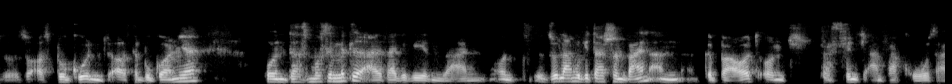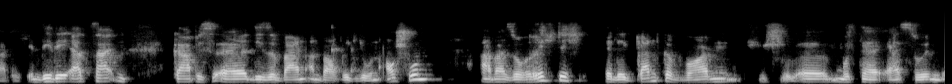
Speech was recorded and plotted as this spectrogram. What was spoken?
so, so aus Burgund, aus der Bourgogne. Und das muss im Mittelalter gewesen sein. Und so lange wird da schon Wein angebaut und das finde ich einfach großartig. In DDR-Zeiten gab es äh, diese Weinanbauregion auch schon, aber so richtig elegant geworden äh, musste er erst so in,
